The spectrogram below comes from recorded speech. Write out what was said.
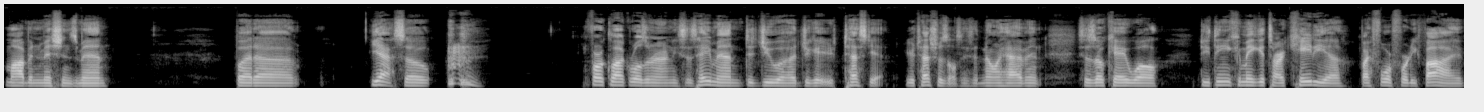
mobbing missions man. But uh yeah, so four o'clock rolls around and he says, Hey man, did you uh did you get your test yet? Your test results? I said, No, I haven't. He says, Okay, well, do you think you can make it to Arcadia by four forty five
